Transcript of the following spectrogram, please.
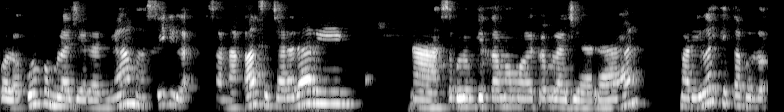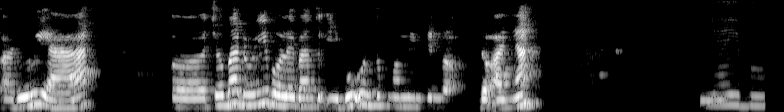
walaupun pembelajarannya masih dilaksanakan secara daring. Nah, sebelum kita memulai pembelajaran, marilah kita berdoa dulu ya. Eh, coba Dwi boleh bantu Ibu untuk memimpin do- doanya? Ya, Ibu.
